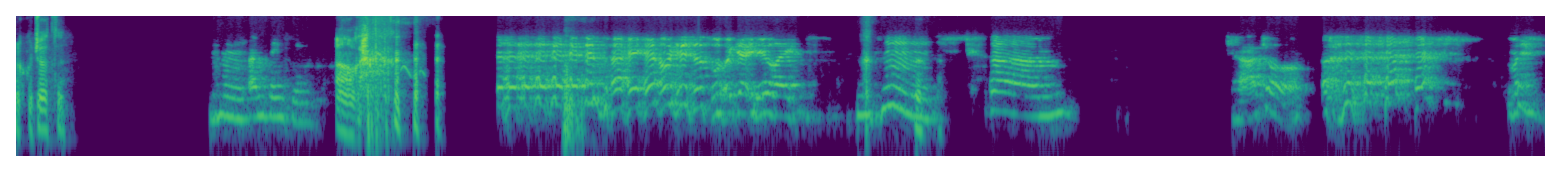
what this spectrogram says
¿Me escuchaste? Mhm, I'm thinking. Ah, ok. Sorry, I'm gonna just look at you like, hmm. Um, chacho. My-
